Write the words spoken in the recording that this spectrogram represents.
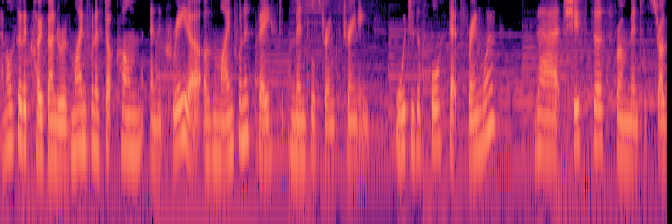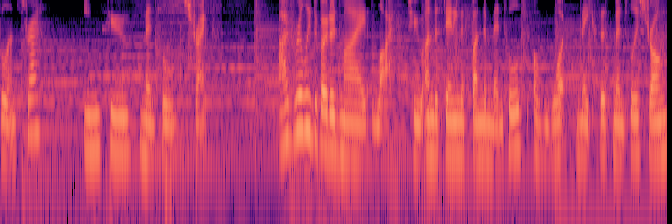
I'm also the co founder of mindfulness.com and the creator of mindfulness based mental strength training, which is a four step framework that shifts us from mental struggle and stress into mental strength. I've really devoted my life to understanding the fundamentals of what makes us mentally strong.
